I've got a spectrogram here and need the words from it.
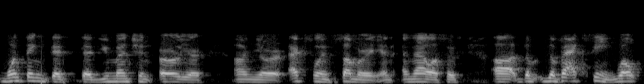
one thing that, that you mentioned earlier on your excellent summary and analysis uh, the, the vaccine. Well,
